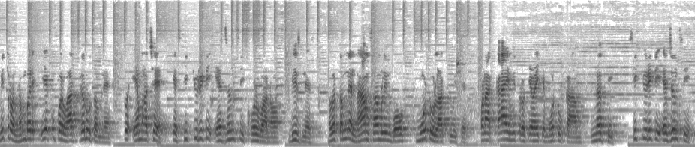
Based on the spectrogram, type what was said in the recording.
મિત્રો, નંબર એક ઉપર વાત કરું તમને, તો એમાં છે કે સિક્યુરિટી એજન્સી ખોલવાનો બિઝનેસ હવે તમને નામ સાંભળીને બહુ મોટું લાગતું છે પણ આ કાંઈ મિત્રો કહેવાય કે મોટું કામ નથી. સિક્યુરિટી એજન્સી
